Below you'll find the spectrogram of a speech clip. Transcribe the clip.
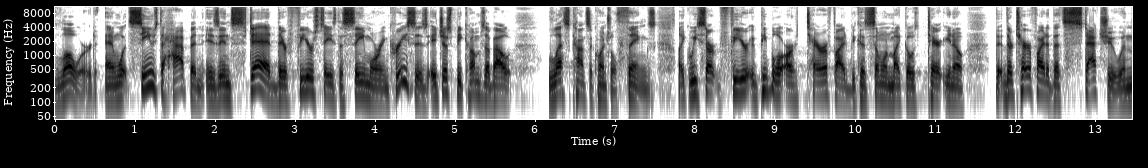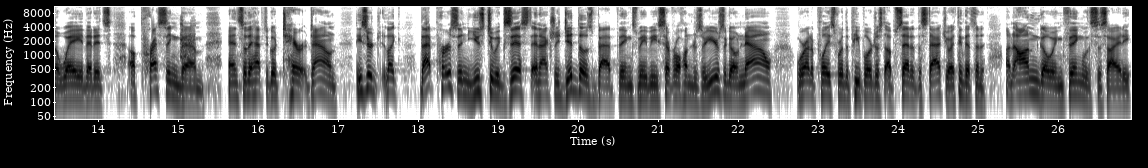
lowered. And what seems to happen is instead their fear stays the same or increases. It just becomes about less consequential things. Like we start fear, people are terrified because someone might go, ter- you know, they're terrified at that statue and the way that it's oppressing them. And so they have to go tear it down. These are like that person used to exist and actually did those bad things maybe several hundreds of years ago. Now we're at a place where the people are just upset at the statue. I think that's an, an ongoing thing with society.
